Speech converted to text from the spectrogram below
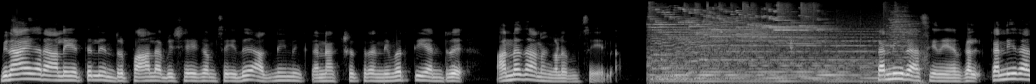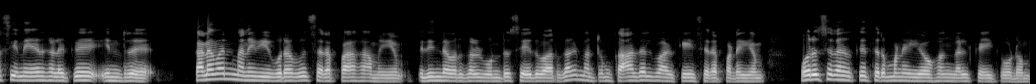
விநாயகர் ஆலயத்தில் இன்று பால் அபிஷேகம் செய்து அக்னி நட்சத்திர நிவர்த்தி அன்று அன்னதானங்களும் செய்யலாம். கன்னிராசி நேயர்கள். கன்னிராசி நேயர்களுக்கு இன்று கணவன் மனைவி உறவு சிறப்பாக அமையும். பிரிந்தவர்கள் ஒன்று சேருவார்கள் மற்றும் காதல் வாழ்க்கை சிறப்படையும். ஒரு சிலருக்கு திருமண யோகங்கள் கைகூடும்.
